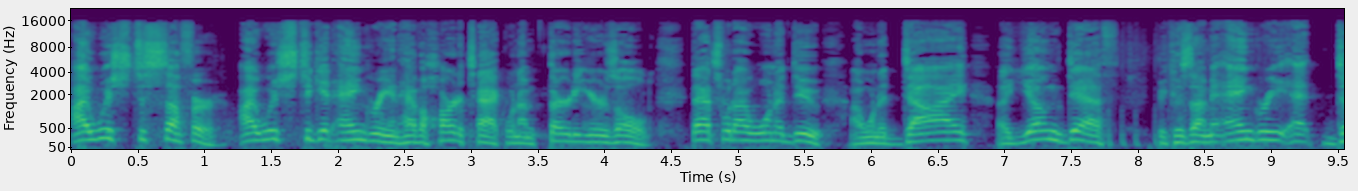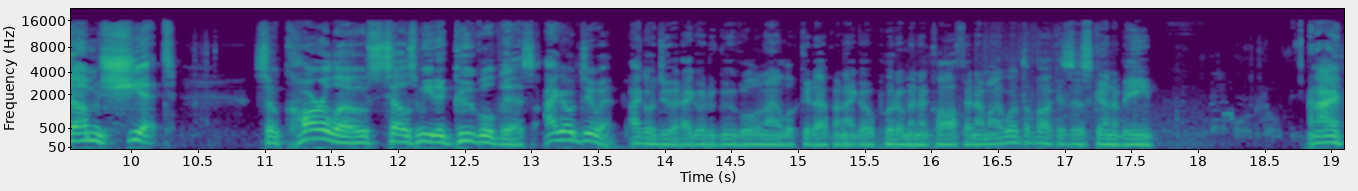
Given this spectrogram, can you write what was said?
I wish to suffer. I wish to get angry and have a heart attack when I'm 30 years old. That's what I want to do. I want to die a young death because I'm angry at dumb shit. So Carlos tells me to Google this. I go do it. I go do it. I go to Google and I look it up and I go put them in a coffin. I'm like, what the fuck is this going to be? And I,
